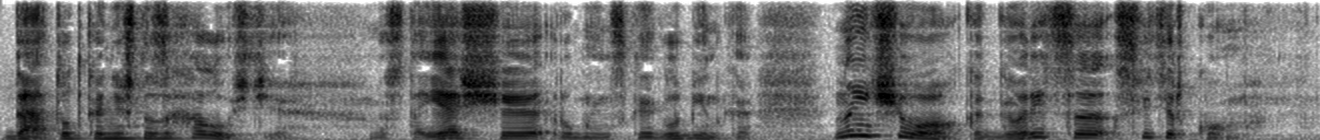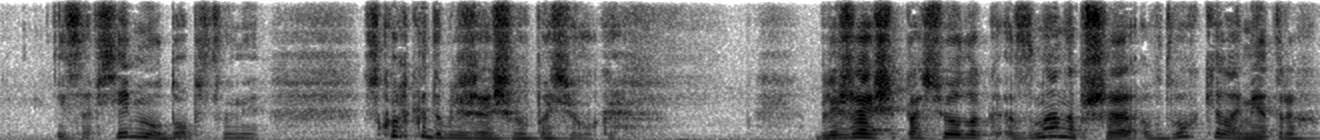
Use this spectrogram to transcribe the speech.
Да, тут, конечно, захолустье. Настоящая румынская глубинка. Но ничего, как говорится, с ветерком. И со всеми удобствами. Сколько до ближайшего поселка?» Ближайший поселок Зманопша в двух километрах,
